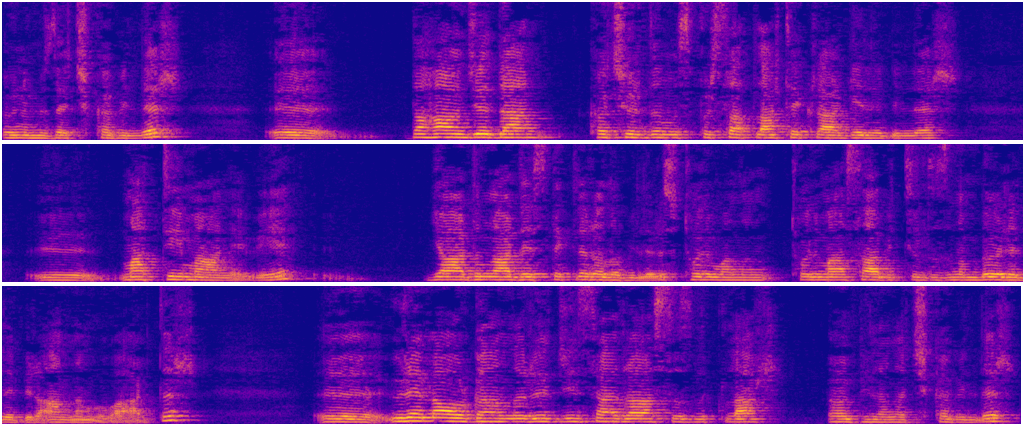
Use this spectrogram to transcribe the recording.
önümüze çıkabilir. E, daha önceden kaçırdığımız fırsatlar tekrar gelebilir. E, maddi manevi yardımlar, destekler alabiliriz. Toliman'ın, Toliman Sabit Yıldızı'nın böyle de bir anlamı vardır. Ee, üreme organları, cinsel rahatsızlıklar ön plana çıkabilir.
